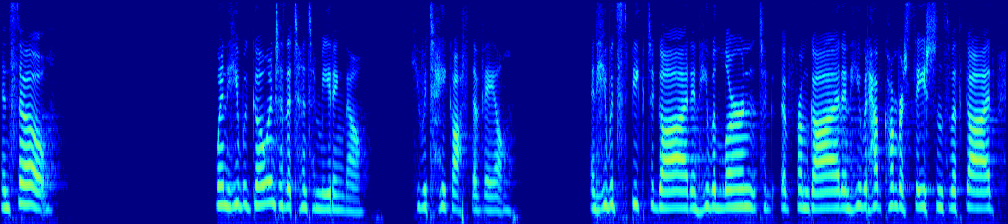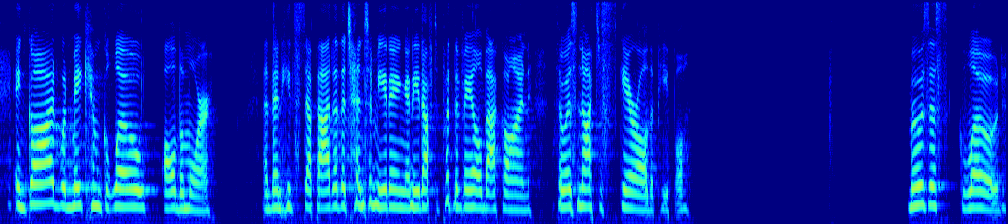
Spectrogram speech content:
And so, when he would go into the tent of meeting, though, he would take off the veil and he would speak to God and he would learn to, uh, from God and he would have conversations with God, and God would make him glow all the more. And then he'd step out of the tent of meeting and he'd have to put the veil back on so as not to scare all the people. Moses glowed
